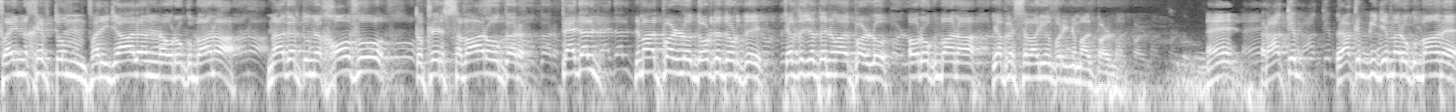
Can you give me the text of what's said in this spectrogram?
فین خف تم فرجالن اور رکبانا میں اگر تمہیں خوف ہو تو پھر سوار ہو کر پیدل نماز پڑھ لو، دوڑتے دوڑتے، چلتے چلتے نماز پڑھ لو، اور رکبانا یا پھر سواریوں پر ہی نماز پڑھ لو۔ راکب راکب کی جمع رکبان ہے۔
